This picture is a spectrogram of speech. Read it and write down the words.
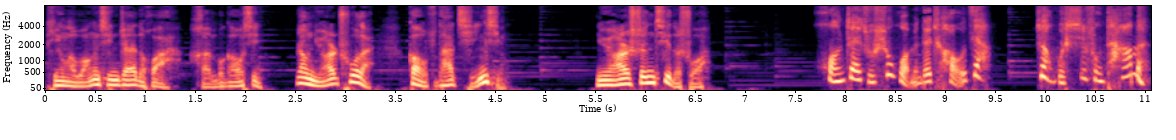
听了王新斋的话，很不高兴，让女儿出来告诉他情形。女儿生气地说：“黄寨主是我们的仇家，让我侍奉他们，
